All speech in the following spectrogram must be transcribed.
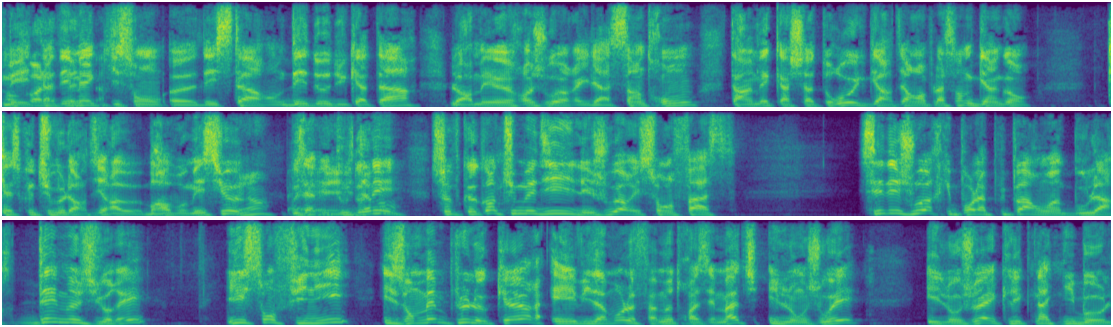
Mais t'as des fête, mecs là. qui sont euh, des stars en D2 du Qatar. Leur meilleur joueur, il est à Saint-Tron. T'as un mec à Châteauroux et le gardien remplaçant de Guingamp. Qu'est-ce que tu veux leur dire à eux? Bravo messieurs, vous avez tout évidemment. donné. Sauf que quand tu me dis les joueurs ils sont en face, c'est des joueurs qui pour la plupart ont un boulard démesuré. Ils sont finis, ils ont même plus le cœur et évidemment le fameux troisième match, ils l'ont joué, ils l'ont joué avec les Knackney Balls,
